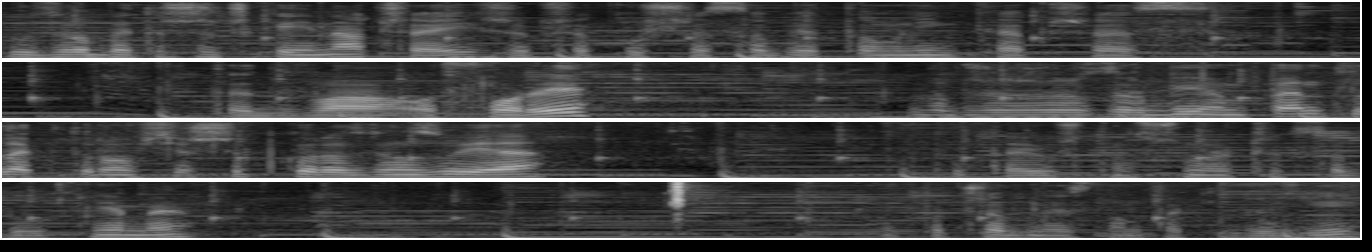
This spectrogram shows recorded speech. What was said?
Tu zrobię troszeczkę inaczej, że przepuszczę sobie tą linkę przez te dwa otwory. Dobrze, że zrobiłem pętlę, którą się szybko rozwiązuje. Tutaj już ten sznureczek sobie utniemy. Potrzebny jest nam taki długi.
